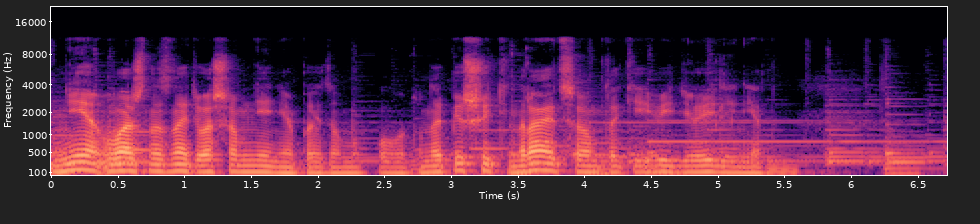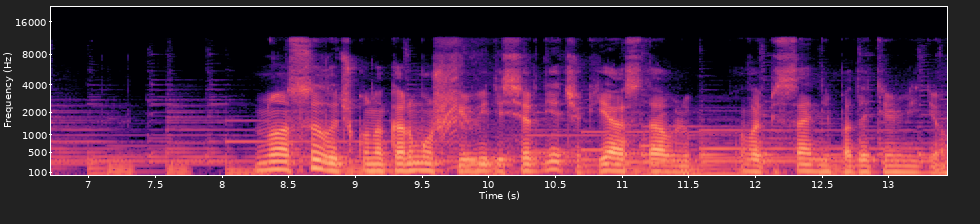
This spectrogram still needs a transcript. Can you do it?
Мне важно знать ваше мнение по этому поводу. Напишите, нравятся вам такие видео или нет. Ну а ссылочку на кормушки в виде сердечек я оставлю в описании под этим видео.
